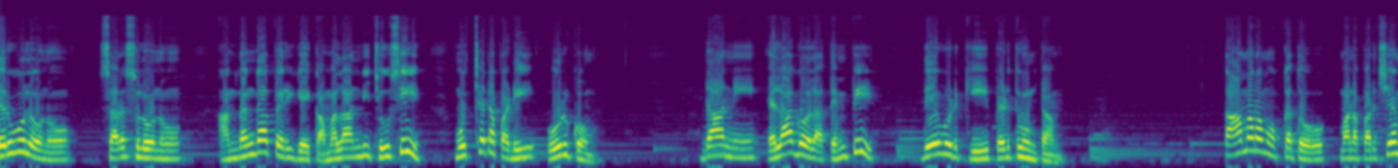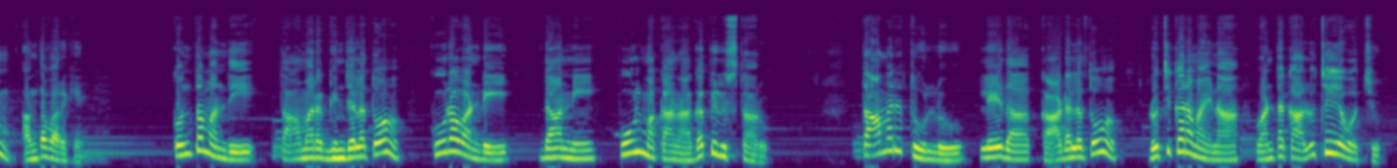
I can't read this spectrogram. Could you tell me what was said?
చెరువులోనూ సరస్సులోనూ అందంగా పెరిగే కమలాన్ని చూసి ముచ్చటపడి ఊరుకోం. దాన్ని ఎలాగోలా తెంపి దేవుడికి పెడుతూ ఉంటాం. తామర మొక్కతో మన పరిచయం అంతవరకే. కొంతమంది తామర గింజలతో కూర వండి దాన్ని పూల్ మకానాగా పిలుస్తారు. తామర తూళ్ళు లేదా కాడలతో రుచికరమైన వంటకాలు చేయవచ్చు.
